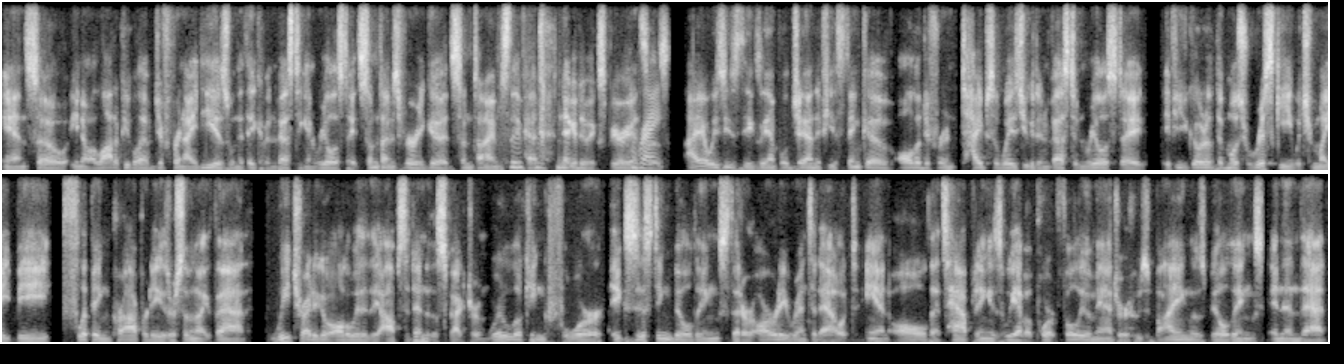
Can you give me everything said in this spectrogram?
And so you know a lot of people have different ideas when they think of investing in real estate sometimes very good sometimes they've had negative experiences. Right. i always use the example jen if you think of all the different types of ways you could invest in real estate if you go to the most risky, which might be flipping properties or something like that, We try to go all the way to the opposite end of the spectrum. We're looking for existing buildings that are already rented out. And all that's happening is we have a portfolio manager who's buying those buildings. And then that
